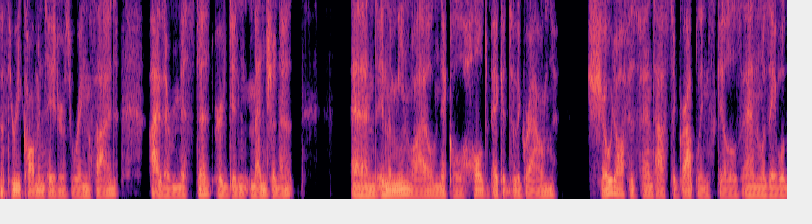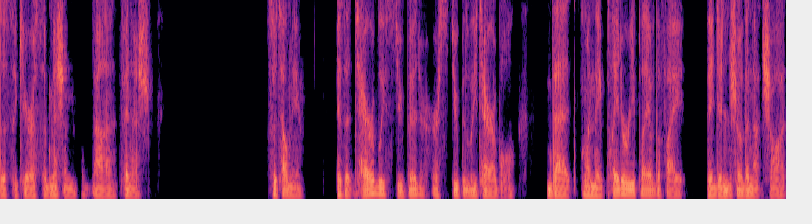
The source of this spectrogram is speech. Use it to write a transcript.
the three commentators ringside either missed it or didn't mention it. And in the meanwhile, Nickal hauled Pickett to the ground, showed off his fantastic grappling skills, and was able to secure a submission uh, finish. So tell me, is it terribly stupid or stupidly terrible that when they played a replay of the fight, they didn't show the nut shot,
